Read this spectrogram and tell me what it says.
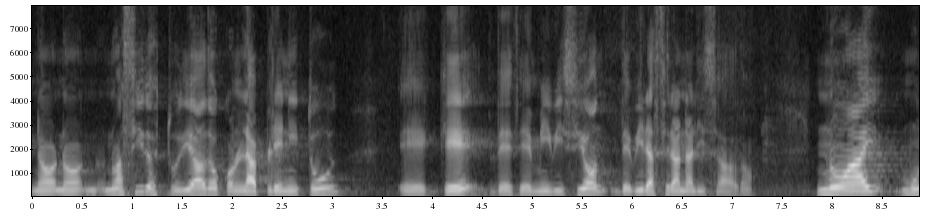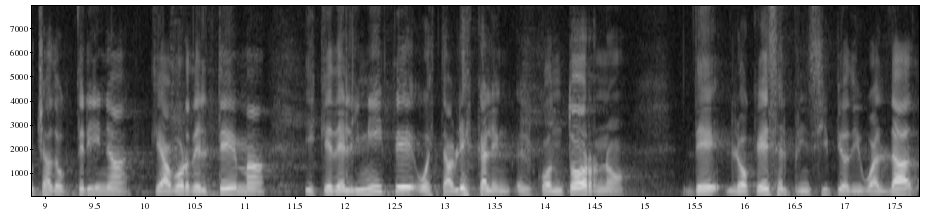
no, no, no ha sido estudiado con la plenitud eh, que desde mi visión debiera ser analizado. No hay mucha doctrina que aborde el tema y que delimite o establezca el, contorno de lo que es el principio de igualdad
